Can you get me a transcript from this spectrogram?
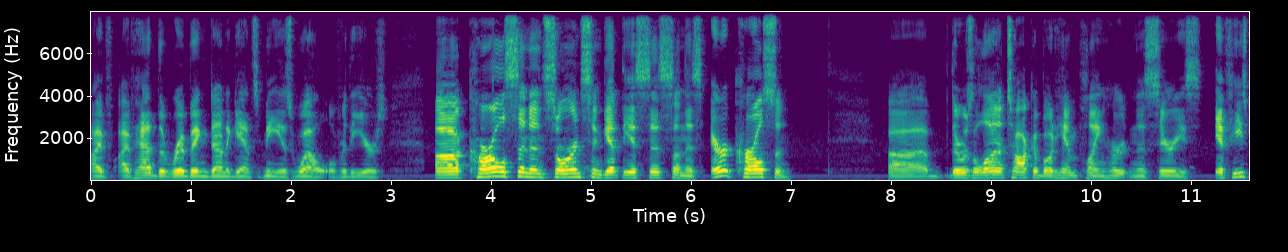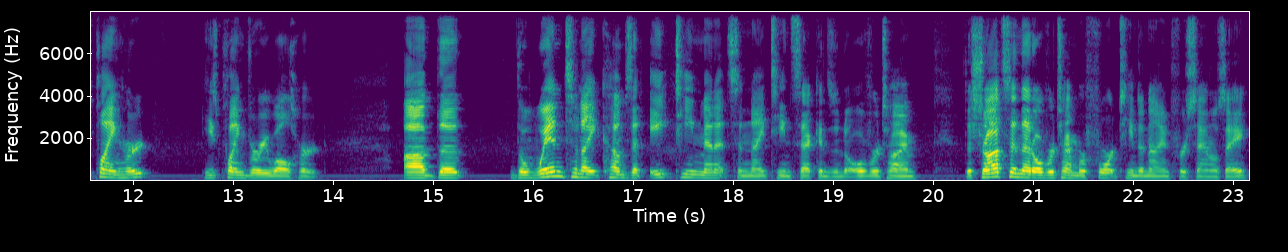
I've I've had the ribbing done against me as well over the years. Uh, Karlsson and Sorensen get the assists on this. Eric Karlsson. Uh, there was a lot of talk about him playing hurt in this series. If he's playing hurt, he's playing very well hurt. Uh, the the win tonight comes at 18 minutes and 19 seconds into overtime. The shots in that overtime were 14 to 9 for San Jose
